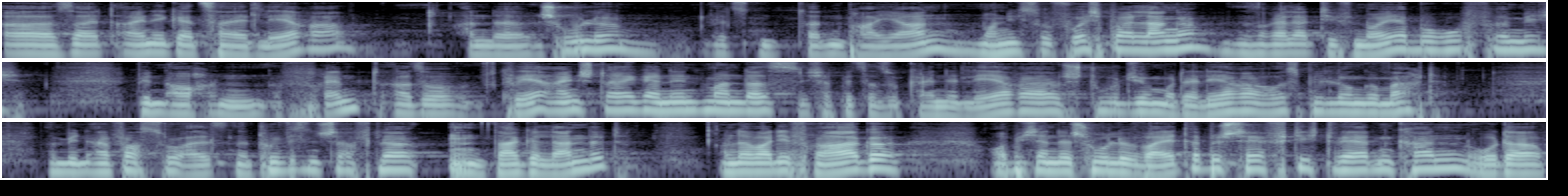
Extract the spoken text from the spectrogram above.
äh, seit einiger Zeit Lehrer an der Schule, jetzt seit ein paar Jahren, noch nicht so furchtbar lange. Das ist ein relativ neuer Beruf für mich. Bin auch ein Fremd, also Quereinsteiger nennt man das. Ich habe jetzt also keine Lehrerstudium oder Lehrerausbildung gemacht. Und bin einfach so als Naturwissenschaftler da gelandet. Und da war die Frage, ob ich an der Schule weiter beschäftigt werden kann oder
